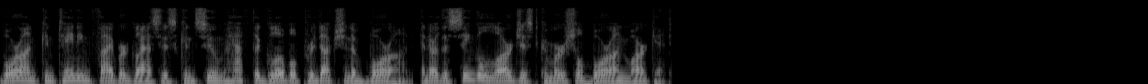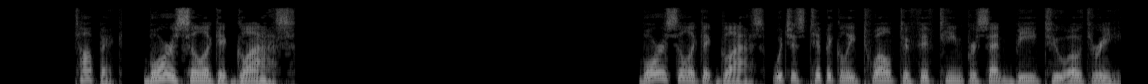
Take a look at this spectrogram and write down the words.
boron-containing fiberglasses consume half the global production of boron, and are the single largest commercial boron market. Borosilicate glass Borosilicate glass, which is typically 12–15% B2O3,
